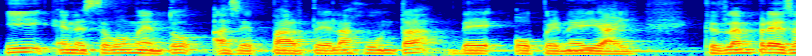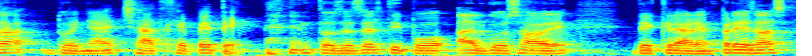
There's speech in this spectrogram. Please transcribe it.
y en este momento hace parte de la junta de OpenAI, que es la empresa dueña de ChatGPT. Entonces el tipo algo sabe de crear empresas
